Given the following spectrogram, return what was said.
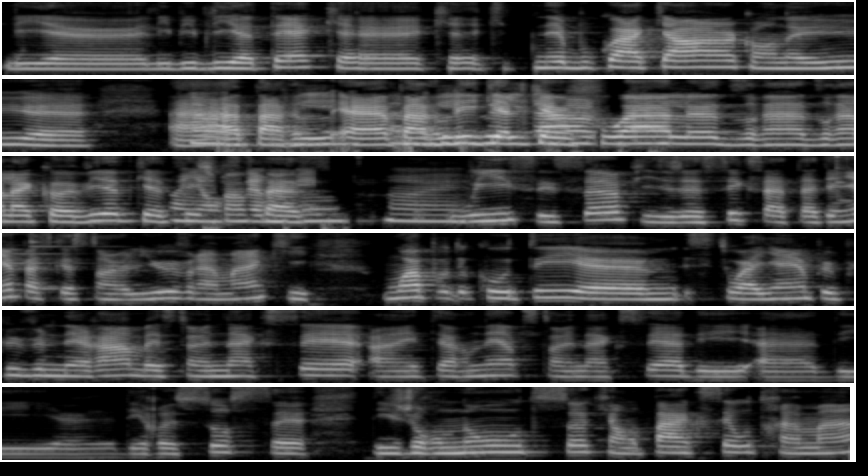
les bibliothèques qui, tenaient beaucoup à cœur, qu'on a eu à, ah, parler, à parler quelques fois là, durant, durant la COVID. Que, je pense Oui, c'est ça. Puis je sais que ça t'atteignait parce que c'est un lieu vraiment qui, moi, pour côté euh, citoyen un peu plus vulnérable, ben, c'est un accès à Internet, c'est un accès à des, à des, euh, des ressources, euh, des journaux, tout ça, qui n'ont pas accès autrement.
